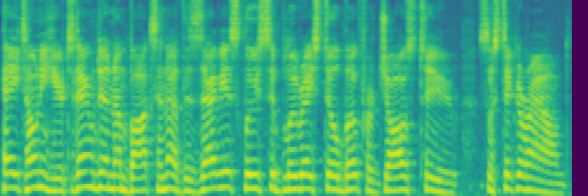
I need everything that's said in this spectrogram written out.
Hey, Tony here. Today I'm doing an unboxing of the Zavvi exclusive Blu-ray Steelbook for Jaws 2, so stick around.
